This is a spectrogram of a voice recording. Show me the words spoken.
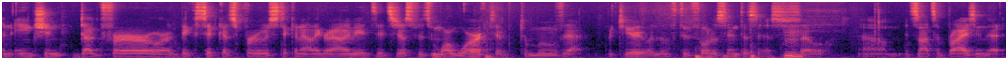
an ancient Doug fir or a big Sitka spruce sticking out of the ground. I mean, it's, it's just it's more work to, to move that material and through photosynthesis. Hmm. So um, it's not surprising that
